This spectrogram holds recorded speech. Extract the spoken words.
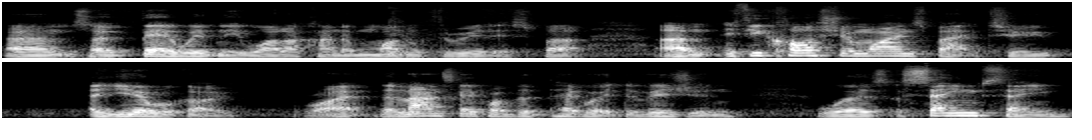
Um, so bear with me while I kind of muddle through this. But um, if you cast your minds back to a year ago, right, the landscape of the heavyweight division was same, same,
